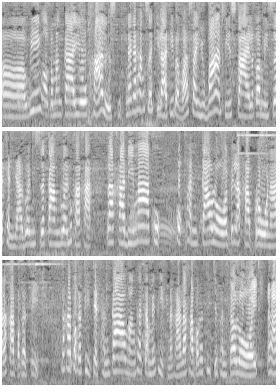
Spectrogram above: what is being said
เอ่อวิ่งออกกำลังกายโยคะ หรือแม้กระทั่งเสื้อกีฬาที่แบบว่าใส่อยู่บ้านฟรีสไตล์ แล้วก็มีเสื้อแขนยาวด้วย มีเสื้อกล้ามด้วยลูกค้าค่ะ ราคาดีมาก6 6,900 เป็นราคาโปรนะ ราคาปกติ ราคาปกติ 7,900 มั้งถ้าจำไม่ผิดนะคะ ราคาปกติ 7,900 นะคะ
